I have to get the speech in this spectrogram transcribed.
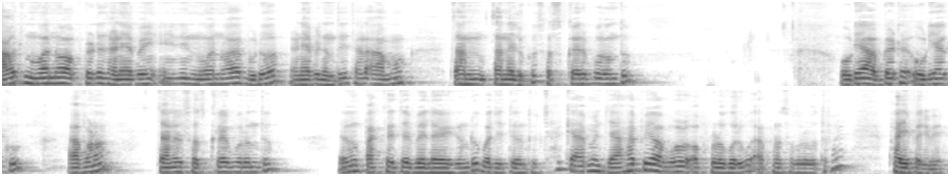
ଆହୁରି ନୂଆ ନୂଆ ଅପଡ଼େଟ୍ ଜାଣିବା ପାଇଁ ନୂଆ ନୂଆ ଭିଡ଼ିଓ ଜାଣିବା ପାଇଁ ଚାହାନ୍ତି ତାହେଲେ ଆମ ଚ୍ୟାନେଲ୍କୁ ସବସ୍କ୍ରାଇବ୍ କରନ୍ତୁ ଓଡ଼ିଆ ଅପଡ଼େଟ୍ ଓଡ଼ିଆକୁ ଆପଣ ଚ୍ୟାନେଲ୍ ସବସ୍କ୍ରାଇବ୍ କରନ୍ତୁ ଏବଂ ପାଖରେ ଥିବା ବେଲ୍ ଆଇକନ୍ଟି ବଜାଇ ଦିଅନ୍ତୁ ଯାହାକି ଆମେ ଯାହା ବି ଅପଲୋଡ଼୍ କରିବୁ ଆପଣ ସବୁପ୍ରଥମେ ପାଇପାରିବେ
